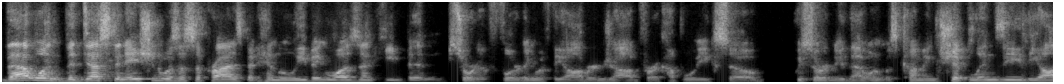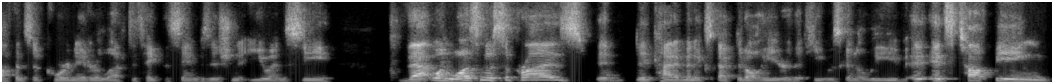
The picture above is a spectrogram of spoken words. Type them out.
That one, the destination was a surprise, but him leaving wasn't. He'd been sort of flirting with the Auburn job for a couple weeks, so we sort of knew that one was coming. Chip Lindsey, the offensive coordinator, left to take the same position at UNC. That one wasn't a surprise. It had kind of been expected all year that he was going to leave. It, it's tough being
